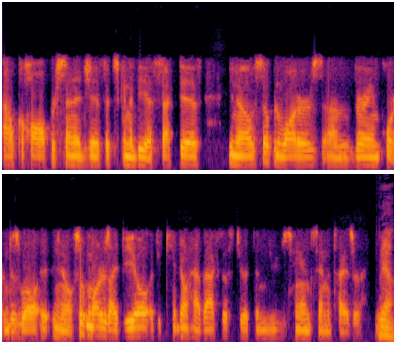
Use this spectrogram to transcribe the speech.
alcohol percentage if it's going to be effective. You know, soap and water is um, very important as well. It, you know, soap and water is ideal. If you don't have access to it, then use hand sanitizer. Yeah,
